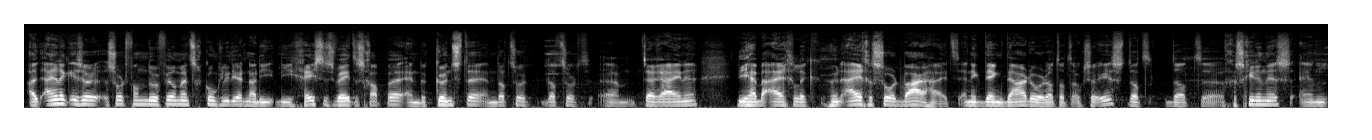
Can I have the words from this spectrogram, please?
uiteindelijk is er een soort van door veel mensen geconcludeerd, nou die, die geesteswetenschappen en de kunsten en dat soort, dat soort um, terreinen, die hebben eigenlijk hun eigen soort waarheid. En ik denk daardoor dat dat ook zo is, dat, dat uh, geschiedenis en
